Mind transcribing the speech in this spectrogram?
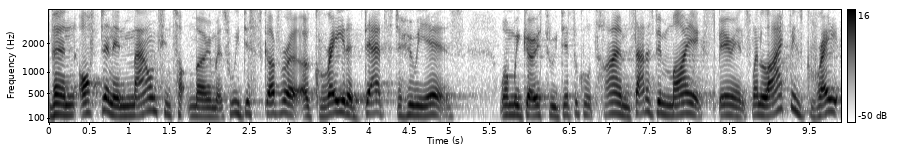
than often in mountaintop moments. We discover a, greater depth to who He is when we go through difficult times. That has been my experience. When life is great,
